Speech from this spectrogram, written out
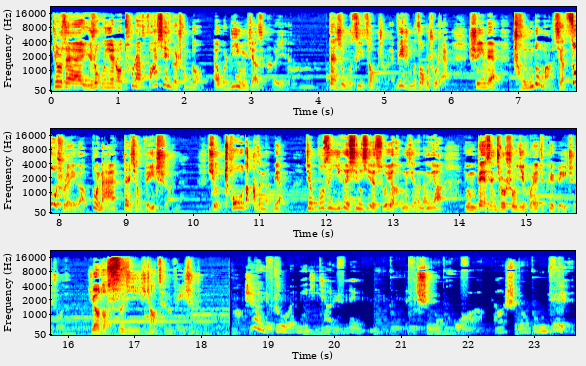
就是在宇宙空间中突然发现一个虫洞，哎，我利用一下是可以的，但是我自己造不出来。为什么造不出来？是因为虫洞啊想造出来一个不难，但是想维持很难，需要超大的能量。这不是一个星系的所有恒星的能量用戴森球收集回来就可以维持住的，要到四级以上才能维持住。这种宇宙文明挺像人类使用火，然后使用工具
